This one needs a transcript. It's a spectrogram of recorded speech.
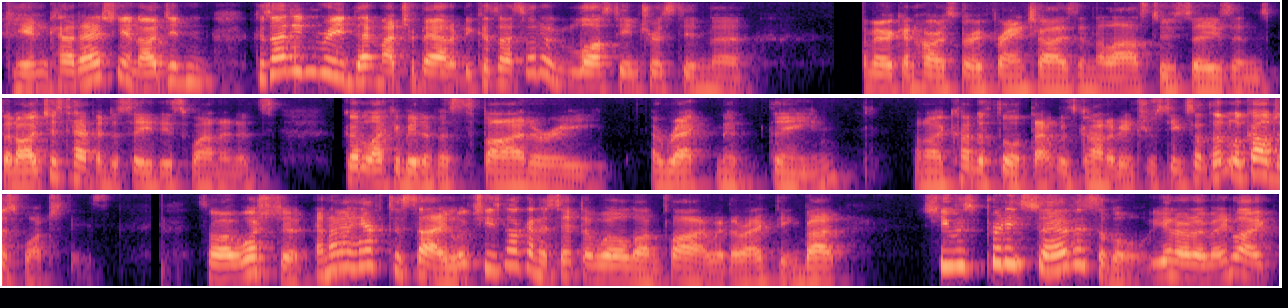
Kim Kardashian. I didn't because I didn't read that much about it because I sort of lost interest in the American Horror Story franchise in the last two seasons. But I just happened to see this one and it's got like a bit of a spidery arachnid theme. And I kind of thought that was kind of interesting. So I thought, look, I'll just watch this. So I watched it, and I have to say, look, she's not going to set the world on fire with her acting, but she was pretty serviceable. You know what I mean? Like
